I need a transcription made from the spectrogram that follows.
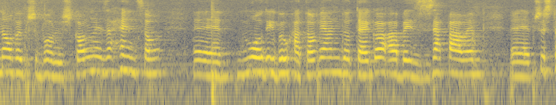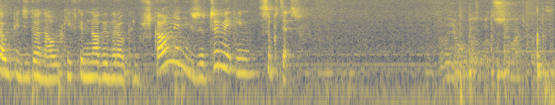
nowe przybory szkolne zachęcą e, młodych bełchatowian do tego, aby z zapałem e, przystąpić do nauki w tym nowym roku szkolnym i życzymy im sukcesów. Kto będzie otrzymać powiedzmy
